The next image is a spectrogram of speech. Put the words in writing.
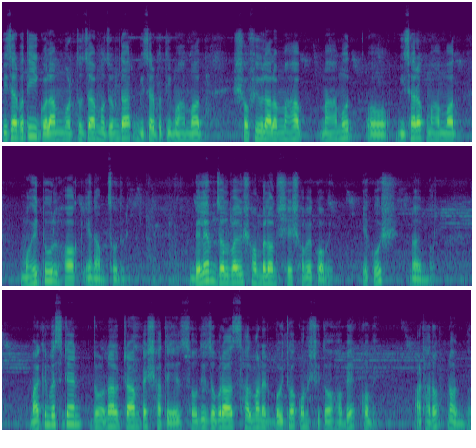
বিচারপতি গোলাম মর্তুজা মজুমদার, বিচারপতি মোহাম্মদ শফিউল আলম মাহমুদ ও বিচারক মোহাম্মদ মহিতুল হক এনাম চৌধুরী। বেলেম জলবায়ু সম্মেলন শেষ হবে কবে? একুশ নভেম্বর। মার্কিন প্রেসিডেন্ট ডোনাল্ড ট্রাম্পের সাথে সৌদি যুবরাজ সালমানের বৈঠক অনুষ্ঠিত হবে কবে? আঠারো নভেম্বর।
